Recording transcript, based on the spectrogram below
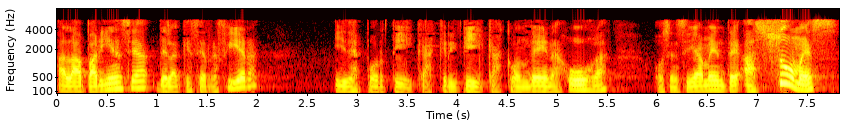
a la apariencia de la que se refiera y desporticas, criticas, condenas, juzgas, o sencillamente asumes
